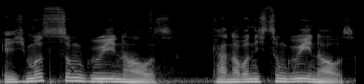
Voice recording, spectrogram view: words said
Ich muss zum Greenhouse. Kann aber nicht zum Greenhouse.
